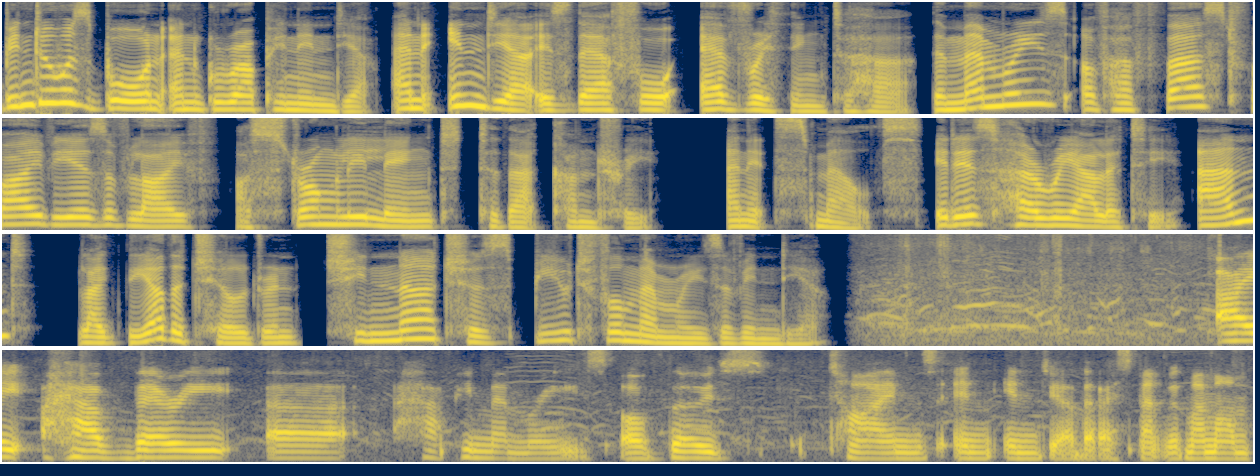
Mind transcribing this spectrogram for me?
Bindu was born and grew up in India, and India is therefore everything to her. The memories of her first five years of life are strongly linked to that country and it smells. It is her reality, and, like the other children, she nurtures beautiful memories of India. I have very uh, happy memories of those times in India that I spent with my mom.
